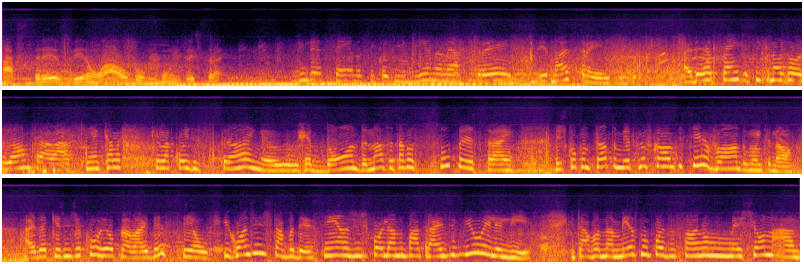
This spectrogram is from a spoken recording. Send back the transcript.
as três viram algo muito estranho vim descendo assim com as meninas, né? As três, e nós três. Aí de repente, assim que nós olhamos pra lá, assim, aquela, aquela coisa estranha, redonda, nossa, tava super estranho. A gente ficou com tanto medo que não ficava observando muito, não. Aí daqui a gente já correu pra lá e desceu. E quando a gente tava descendo, a gente foi olhando pra trás e viu ele ali. E tava na mesma posição e não mexeu nada.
